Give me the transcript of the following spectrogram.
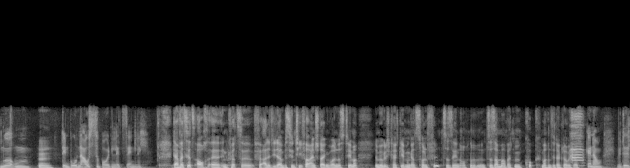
Nur um den Boden auszubeuten letztendlich. Da wird es jetzt auch äh, in Kürze für alle, die da ein bisschen tiefer einsteigen wollen, das Thema, eine Möglichkeit geben, einen ganz tollen Film zu sehen auch. Ne? In Zusammenarbeit mit Cook machen Sie da, glaube ich, was. Genau. Der,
